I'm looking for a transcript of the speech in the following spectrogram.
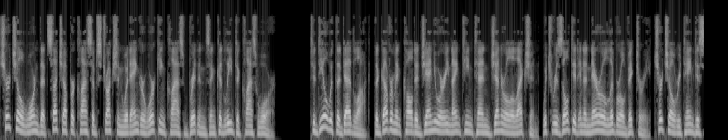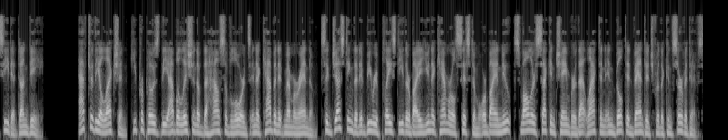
Churchill warned that such upper-class obstruction would anger working-class Britons and could lead to class war. To deal with the deadlock, the government called a January 1910 general election, which resulted in a narrow Liberal victory. Churchill retained his seat at Dundee. After the election, he proposed the abolition of the House of Lords in a cabinet memorandum, suggesting that it be replaced either by a unicameral system or by a new, smaller second chamber that lacked an inbuilt advantage for the Conservatives.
